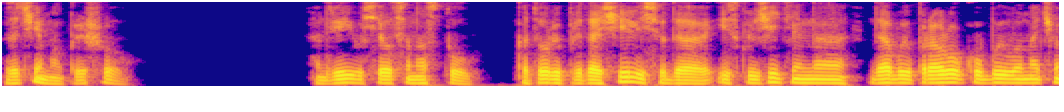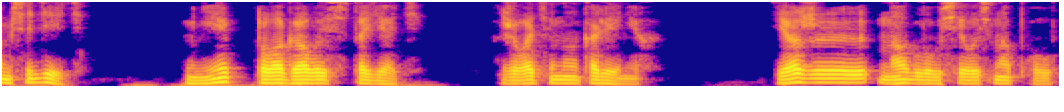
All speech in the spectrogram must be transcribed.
Зачем он пришел? Андрей уселся на стул, который притащили сюда исключительно, дабы пророку было на чем сидеть. Мне полагалось стоять, желательно на коленях. Я же нагло уселась на пол.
